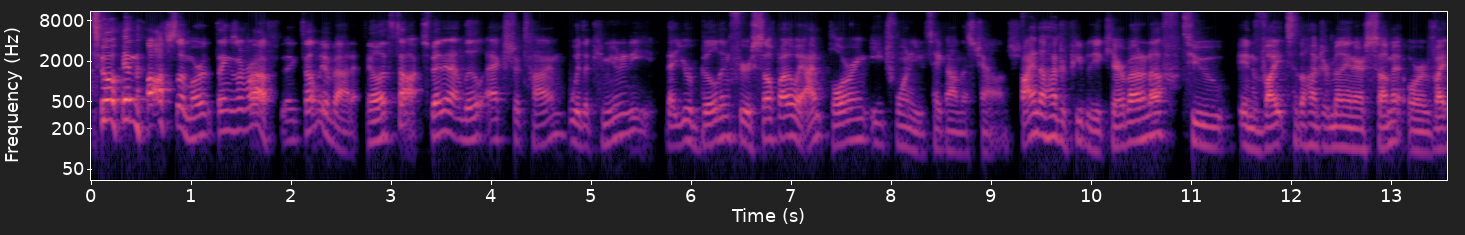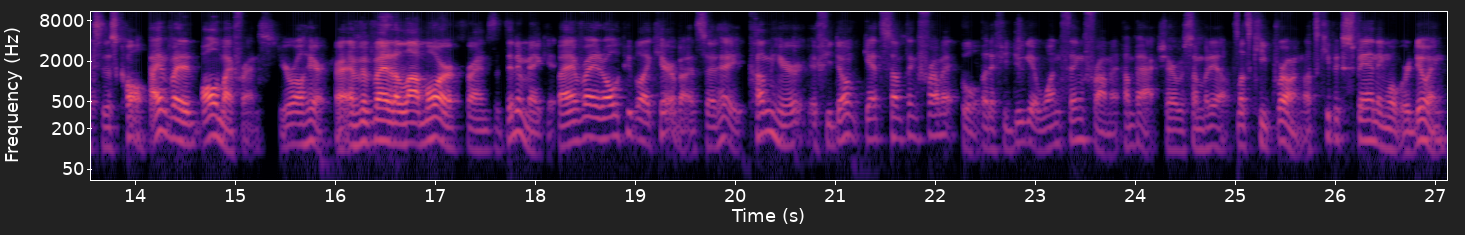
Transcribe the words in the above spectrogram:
Doing awesome, or things are rough. Like, tell me about it. You know, let's talk. Spending that little extra time with a community that you're building for yourself. By the way, I'm imploring each one of you to take on this challenge. Find 100 people you care about enough to invite to the 100 Millionaire Summit or invite to this call. I invited all of my friends. You're all here. Right? I've invited a lot more friends that didn't make it, but I invited all the people I care about and said, Hey, come here. If you don't get something from it, cool. But if you do get one thing from it, come back, share with somebody else. Let's keep growing. Let's keep expanding what we're doing.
